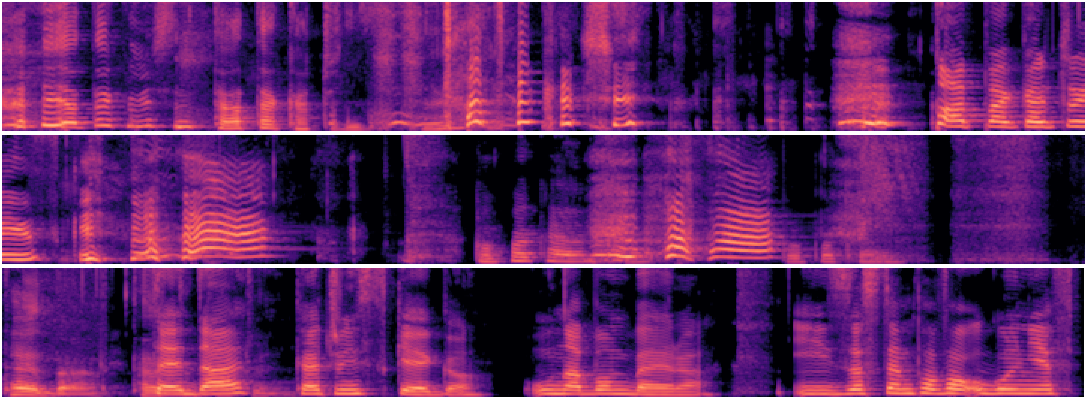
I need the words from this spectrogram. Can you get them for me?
Ja tak myślę, tata Kaczyńskiego. Kaczyński. Papa Kaczyński. Popakałem. Popakałem. Teda. Teda Kaczyński. Kaczyńskiego. Una Bombera. I zastępował ogólnie, w,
